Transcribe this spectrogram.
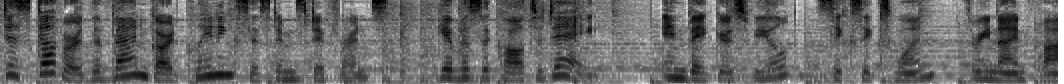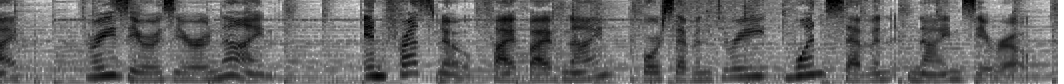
Discover the Vanguard cleaning system's difference. Give us a call today in Bakersfield 661-395-3009, in Fresno 559-473-1790.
